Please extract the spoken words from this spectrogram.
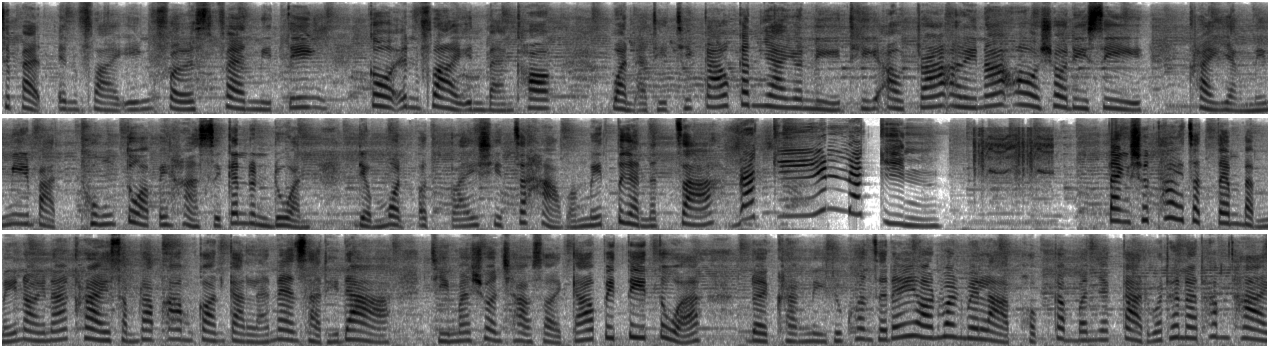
2018 N Flying First Fan Meeting Go N Fly in Bangkok วันอาทิตย์ที่ 9 กันยายนนี้ที่ Ultra Arena All Show DC ใครยังไม่มีบัตรทุ้งตัวไปหาซื้อกันด่วนๆ เดี๋ยวหมดอดใกล้ชิดจะหาว่าไม่เตือนนะจ๊ะ นักกินนักกิน แต่งชุดไทยจัดเต็มแบบไม่น้อยหน้าใครสำหรับอามกรกันและแนนสาธิดา ที่มาชวนชาวซอยก้าวไปตีตัว๋ว โดยครั้งนี้ทุกคนจะได้ย้อนวันเวลาพบกับบรรยากาศวัฒนธรรมไทย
